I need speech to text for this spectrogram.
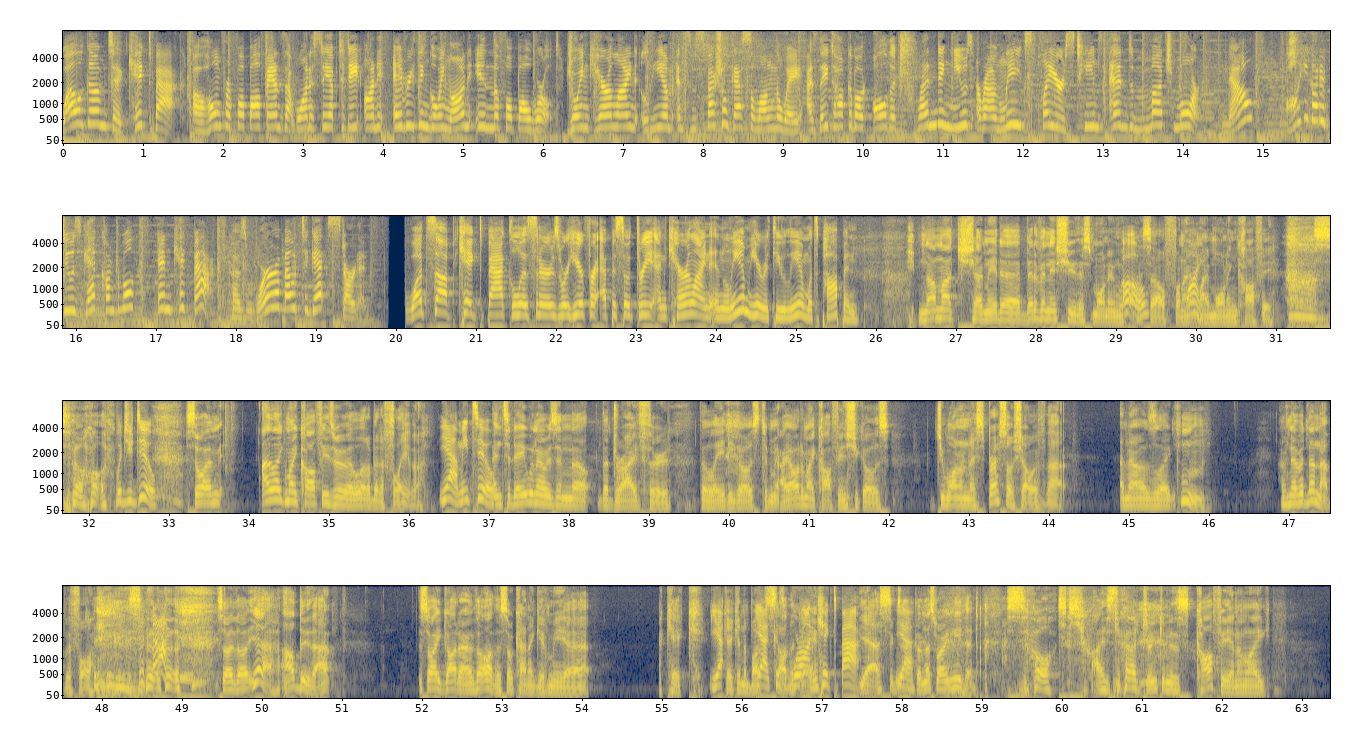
Welcome to Kicked Back, a home for football fans that want to stay up to date on everything going on in the football world. Join Caroline, Liam, and some special guests along the way as they talk about all the trending news around leagues, players, teams, and much more. Now, all you gotta do is get comfortable and kick back, because we're about to get started. What's up, Kicked Back listeners? We're here for episode three, and Caroline and Liam here with you. Liam, what's poppin'? Not much. I made a bit of an issue this morning with Uh-oh. myself when I had my morning coffee. so, What'd you do? so I'm. I like my coffees with a little bit of flavor. Yeah, me too. And today, when I was in the, the drive-through, the lady goes to me. I order my coffee, and she goes, "Do you want an espresso shot with that?" And I was like, "Hmm, I've never done that before." so I thought, "Yeah, I'll do that." So I got it. I thought, "Oh, this will kind of give me a." A kick, Yeah. kick in the butt. Yeah, because we're on kicked back. Yes, exactly, Yeah. and that's what I needed. So I started drinking this coffee, and I'm like,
